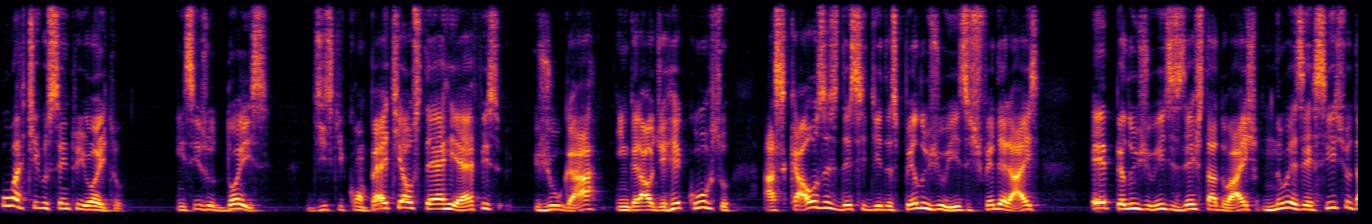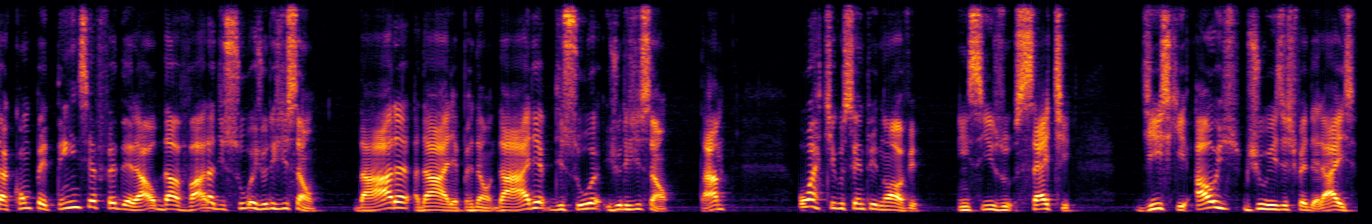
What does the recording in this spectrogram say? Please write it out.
O artigo 108, inciso 2, diz que compete aos TRFs julgar, em grau de recurso, as causas decididas pelos juízes federais e pelos juízes estaduais no exercício da competência federal da vara de sua jurisdição, da área, da área, perdão, da área de sua jurisdição, tá? O artigo 109 inciso 7, diz que aos juízes federais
